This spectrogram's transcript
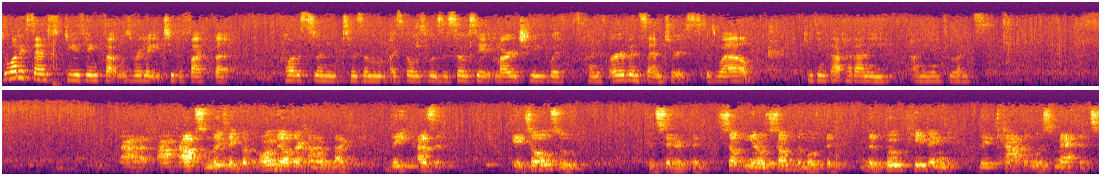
To what extent do you think that was related to the fact that Protestantism, I suppose, was associated largely with kind of urban centres as well? Do you think that had any any influence? Uh, absolutely, but on the other hand, like the as it, it's also considered that some you know some of the most the, the bookkeeping, the capitalist methods.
